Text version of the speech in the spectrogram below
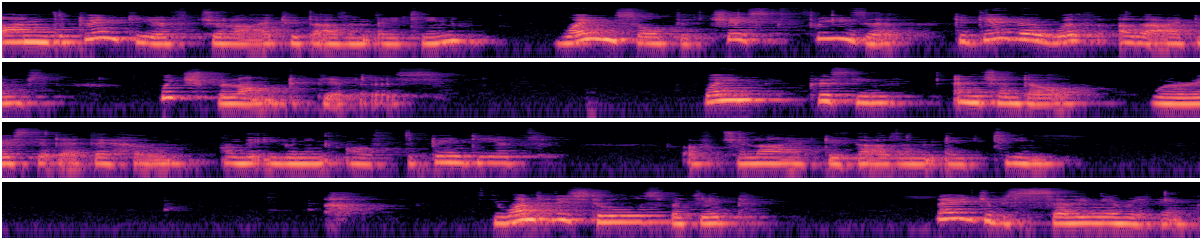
On the 20th July 2018, Wayne sold the chest freezer together with other items which belonged to Petrus. Wayne, Christine, and Chantal were arrested at their home on the evening of the 20th of July 2018. You wanted his tools, but yet now you be selling everything.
